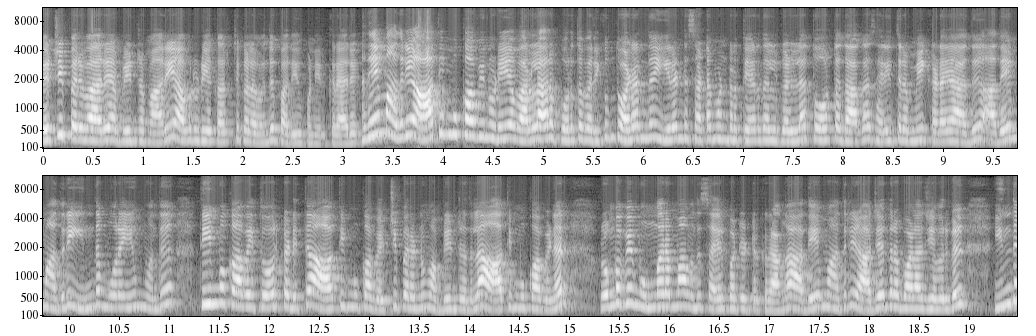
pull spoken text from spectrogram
வெற்றி பெறுவாரு அப்படின்ற மாதிரி அவருடைய கருத்துக்களை வந்து பதிவு பண்ணியிருக்கிறாரு. அதே மாதிரி அதிமுகவினுடைய வரலாறு பொறுத்த வரைக்கும் தொடர்ந்து இரண்டு சட்டமன்ற தேர்தல்களில் தோற்றதாக சரித்திரமே கிடையாது. அதே மாதிரி இந்த முறையும் வந்து திமுகவை தோற்கடித்து அதிமுக வெற்றி பெறணும் அப்படின்றதுல அதிமுகவினர் ரொம்பவே மும்மரமா வந்து செயல்பட்டு இருக்கிறாங்க. அதே மாதிரி ராஜேந்திர பாலாஜி அவர்கள் இந்த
